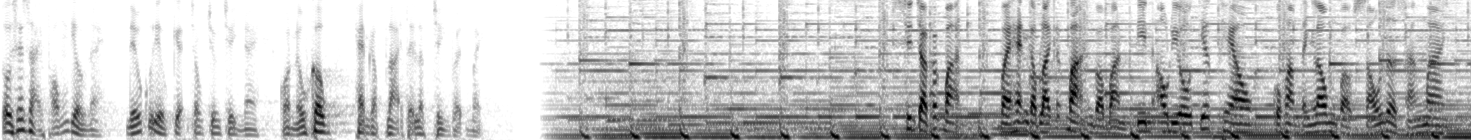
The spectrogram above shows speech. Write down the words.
Tôi sẽ giải phóng điều này nếu có điều kiện trong chương trình này. Còn nếu không, hẹn gặp lại tại lập trình vận mệnh. Xin chào các bạn và hẹn gặp lại các bạn vào bản tin audio tiếp theo của Phạm Thành Long vào 6 giờ sáng mai.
